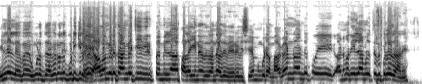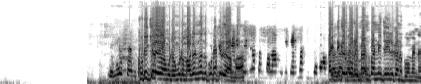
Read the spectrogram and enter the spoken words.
இல்ல இல்ல இப்ப உங்களோட பேர் வந்து குடிக்கிறது அவங்கட தங்கச்சி விருப்பம் இல்லாம பழகினது வந்து அது வேற விஷயம் உங்களோட மகன் வந்து போய் அனுமதி இல்லாம இழுத்தது பிள்ளை தானே குடிக்கிறது அவங்களோட உங்களோட மகன் வந்து கண்டிப்பா. ரிமாண்ட் பண்ணி ஜெயிலுக்கு அனுப்புவோம் என்ன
